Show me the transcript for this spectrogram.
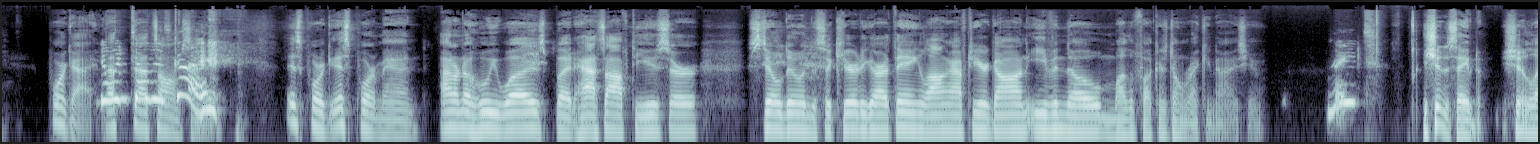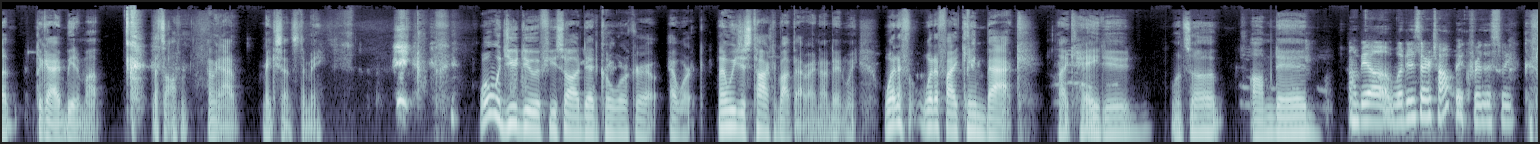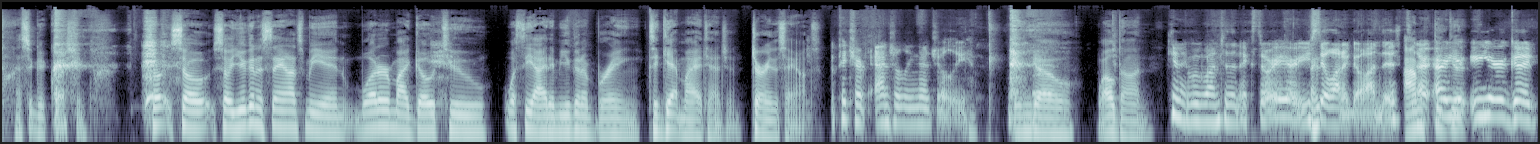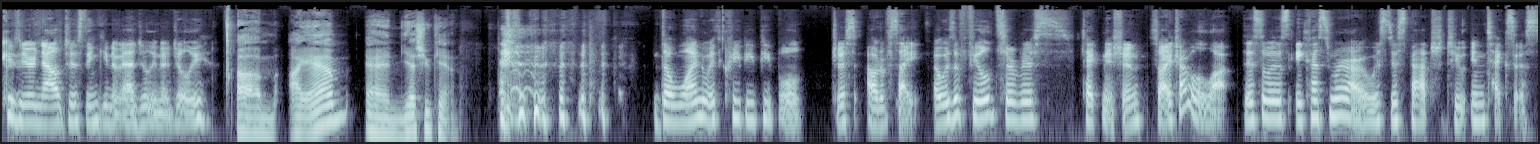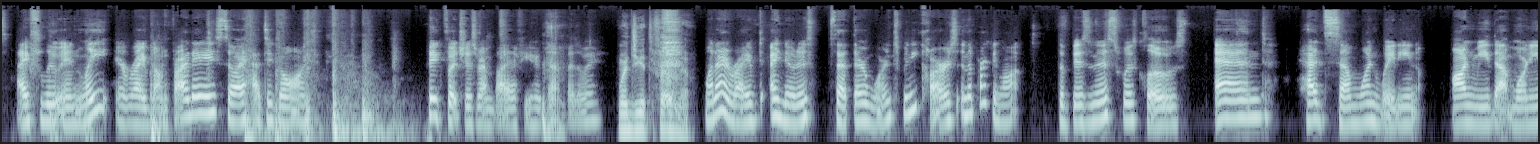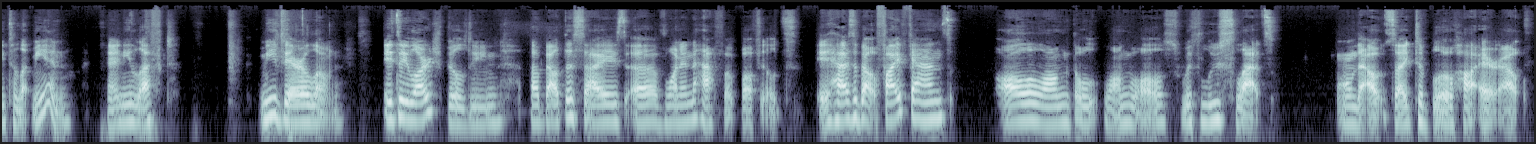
poor guy. You That- wouldn't tell all I'm this saying. guy. This poor this poor man. I don't know who he was, but hats off to you, sir. Still doing the security guard thing long after you're gone, even though motherfuckers don't recognize you. Right? You should have saved him. You should have let the guy beat him up. That's all. I mean, that makes sense to me. what would you do if you saw a dead coworker at work? And we just talked about that right now, didn't we? What if what if I came back like, hey, dude, what's up? I'm dead. I'll be all, what is our topic for this week? That's a good question. so so so you're gonna seance me in. What are my go to? What's the item you're gonna bring to get my attention during the seance? A picture of Angelina Jolie. Bingo. Well done. Can I move on to the next story, or you I- still want to go on this? I'm Are, are you you're good because you're now just thinking of Angelina Jolie? Um, I am, and yes, you can. the one with creepy people just out of sight. I was a field service technician, so I travel a lot. This was a customer I was dispatched to in Texas. I flew in late, arrived on Friday, so I had to go on. Bigfoot just ran by, if you heard that, by the way. When did you get to Fresno? When I arrived, I noticed that there weren't many cars in the parking lot. The business was closed and had someone waiting on me that morning to let me in, and he left me there alone. It's a large building, about the size of one and a half football fields. It has about five fans all along the long walls with loose slats on the outside to blow hot air out,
